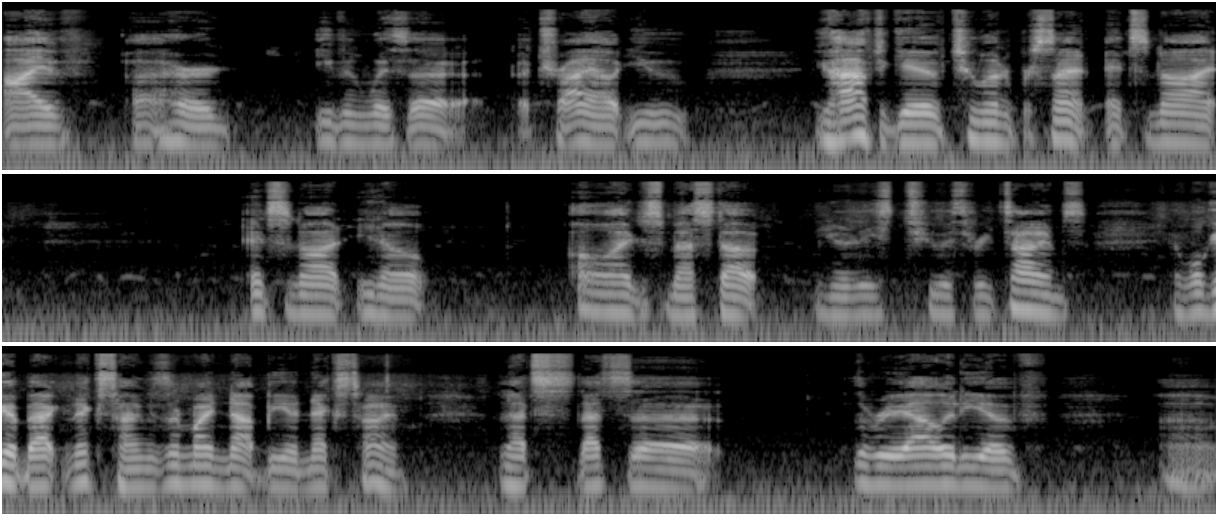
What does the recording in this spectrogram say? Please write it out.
I've uh, heard, even with a, a tryout, you you have to give 200%. It's not it's not, you know, oh, I just messed up, you know, these two or three times, and we'll get back next time because there might not be a next time. That's that's uh, the reality of uh,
